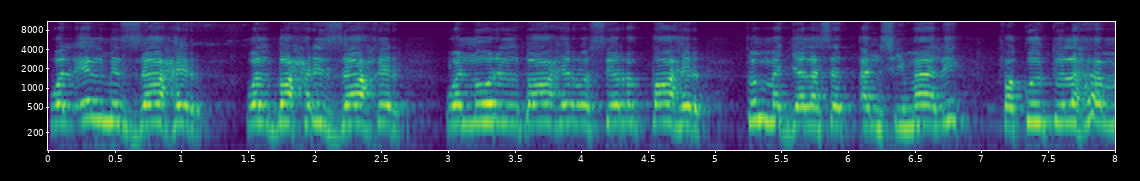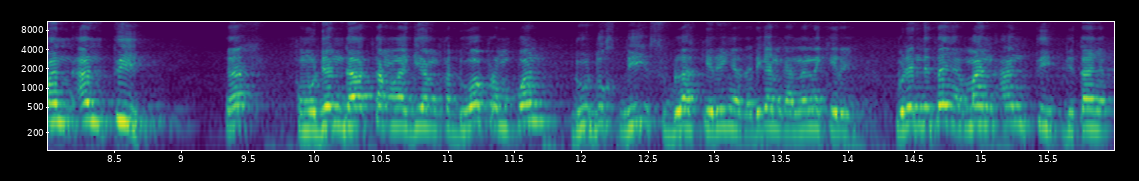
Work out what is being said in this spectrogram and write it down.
wal ilmi zahir wal bahri zakhir wal nuril bahir was sirr tahir. Thumma jalasat an shimali fakultu laha man anti. Ya kemudian datang lagi yang kedua perempuan duduk di sebelah kirinya tadi kan kanannya kiri. Kemudian ditanya man anti? Ditanya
